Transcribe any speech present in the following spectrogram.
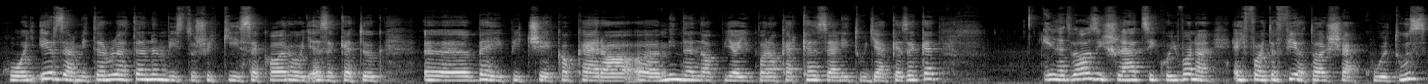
hogy érzelmi területen nem biztos, hogy készek arra, hogy ezeket ők beépítsék akár a, mindennapjaikban, akár kezelni tudják ezeket, illetve az is látszik, hogy van egyfajta fiatalságkultusz,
